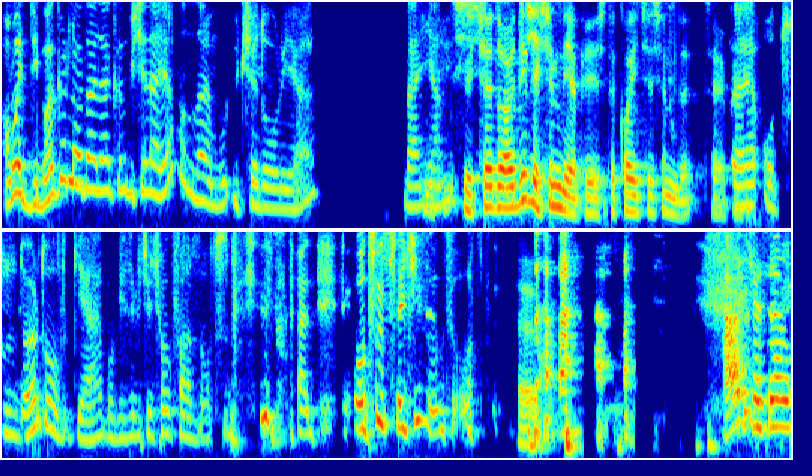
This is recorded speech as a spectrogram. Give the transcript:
Ama debugger'la da alakalı bir şeyler yapmadılar mı bu 3'e doğru ya? Ben yanlış. 3'e doğru değil de şimdi yapıyor işte. Koichi şimdi şey yapıyor. Ee, 34 olduk ya. Bu bizim için çok fazla. 35. ben 38 oldu. Evet. Herkese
